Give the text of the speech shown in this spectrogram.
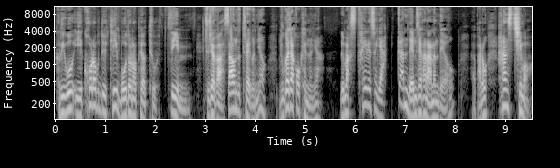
그리고 이 Call of Duty Modern Warfare 2 theme 주제가 사운드 트랙은요. 누가 작곡했느냐? 음악 스타일에서 약간 냄새가 나는데요. 아, 바로 한스 지머,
